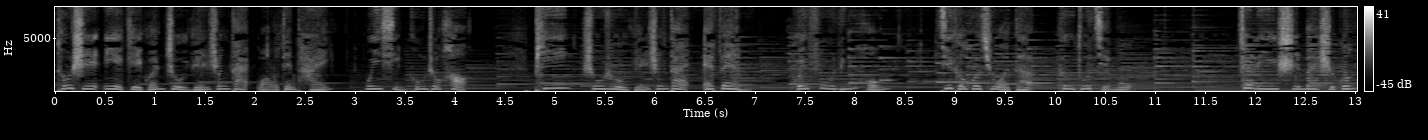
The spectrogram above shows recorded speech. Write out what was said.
同时，你也可以关注原声带网络电台微信公众号，拼音输入原声带 FM，回复林红，即可获取我的更多节目。这里是慢时光，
